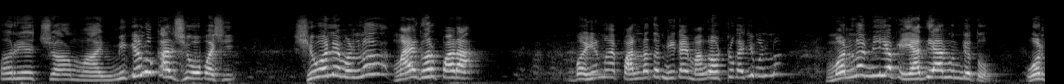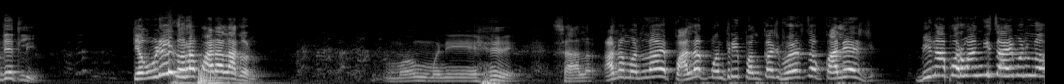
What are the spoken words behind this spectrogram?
अरे चा माय मी गेलो काल शिवोपाशी शिवले म्हणलं माय घर पाडा. बहीण माय पाडलं तर मी काय मागं हटतो काजी म्हणलं? म्हणलं मी एक यादी आणून देतो वर्धेतली. तेवढे घरं पाडा लागन. मग म्हणे साल. आणि म्हणलं पालकमंत्री पंकज भोयरचं कॉलेज बिना परवानगीचं आहे म्हणलं.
